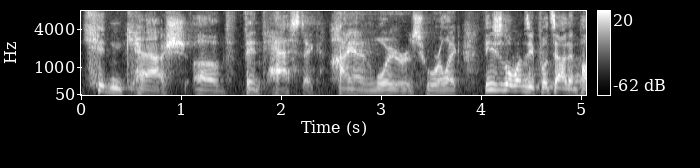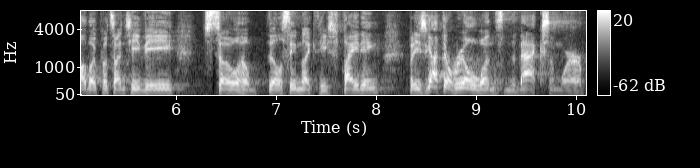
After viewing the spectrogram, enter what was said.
hidden cache of fantastic high-end lawyers who are like these are the ones he puts out in public puts on tv so they'll seem like he's fighting but he's got the real ones in the back somewhere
